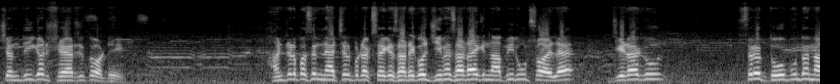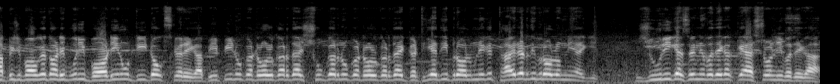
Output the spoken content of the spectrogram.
ਚੰਡੀਗੜ੍ਹ ਸ਼ਹਿਰ 'ਚ ਤੁਹਾਡੇ। 100% ਨੈਚੁਰਲ ਪ੍ਰੋਡਕਟਸ ਹੈਗੇ ਸਾਡੇ ਕੋਲ, ਜਿਵੇਂ ਸਾਡਾ ਇੱਕ ਨਾਪੀ ਰੂਟ ਸੋਇਲ ਹੈ, ਜਿਹੜਾ ਕਿ ਸਿਰਫ ਦੋ ਬੂੰਦਾਂ ਨਾਪੀ ਚ ਪਾਓਗੇ, ਤੁਹਾਡੀ ਪੂਰੀ ਬਾਡੀ ਨੂੰ ਡੀਟੌਕਸ ਕਰੇਗਾ ਬੀਪੀ ਨੂੰ ਕੰਟਰੋਲ ਕਰਦਾ ਹੈ ਸ਼ੂਗਰ ਨੂੰ ਕੰਟਰੋਲ ਕਰਦਾ ਹੈ ਗਠੀਏ ਦੀ ਪ੍ਰੋਬਲਮ ਨਹੀਂ ਕਿ ਥਾਇਰਾਇਡ ਦੀ ਪ੍ਰੋਬਲਮ ਨਹੀਂ ਆਏਗੀ ਯੂਰਿਕ ਐਸਿਡ ਨਹੀਂ ਵਧੇਗਾ ਕੈਸਟਰੋਲ ਨਹੀਂ ਵਧੇਗਾ।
